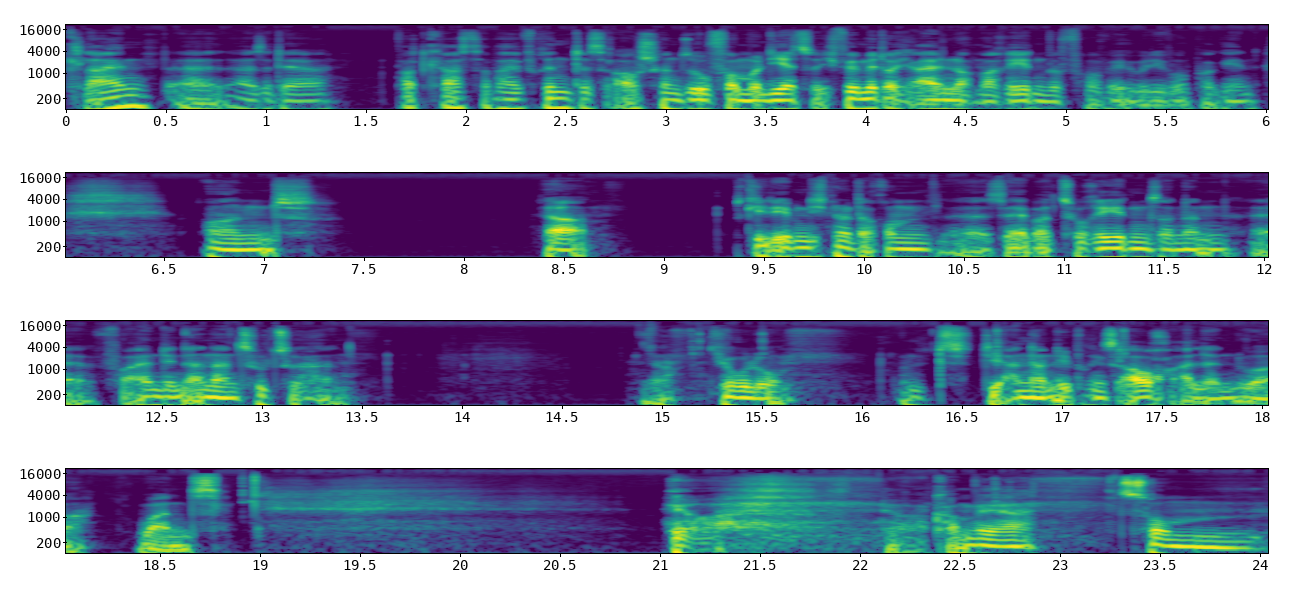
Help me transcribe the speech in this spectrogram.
Klein, äh, also der Podcaster bei Vrind, das auch schon so formuliert, so ich will mit euch allen nochmal reden, bevor wir über die Wupper gehen. Und ja, es geht eben nicht nur darum, äh, selber zu reden, sondern äh, vor allem den anderen zuzuhören. Ja, YOLO. Und die anderen übrigens auch alle nur once. Ja, ja kommen wir zum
